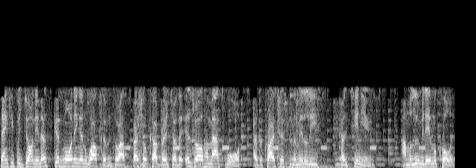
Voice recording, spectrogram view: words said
Thank you for joining us. Good morning and welcome to our special coverage of the Israel-Hamas war as the crisis in the Middle East continues. I'm Olumide Macaulay.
